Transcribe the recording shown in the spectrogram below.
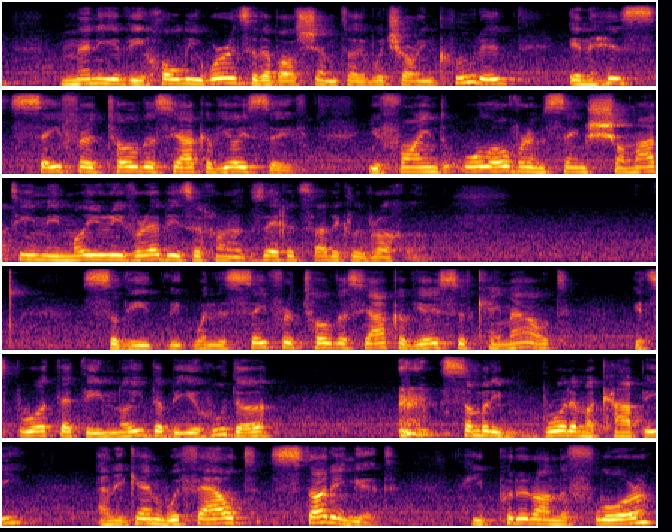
many of the holy words of the Baal Shem Tov, which are included in his Sefer Toldos Yaakov Yosef. You find all over him saying Shamati Mimoiri V'Rebbe Zechet Tzadik Livracha. So the, the, when the Sefer Toldos Yaakov Yosef came out, it's brought that the Noida Yehuda, somebody brought him a copy, and again, without studying it, he put it on the floor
